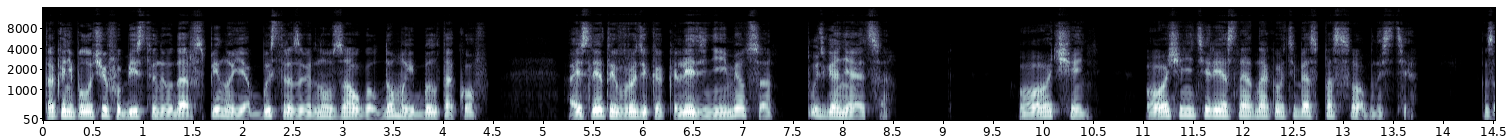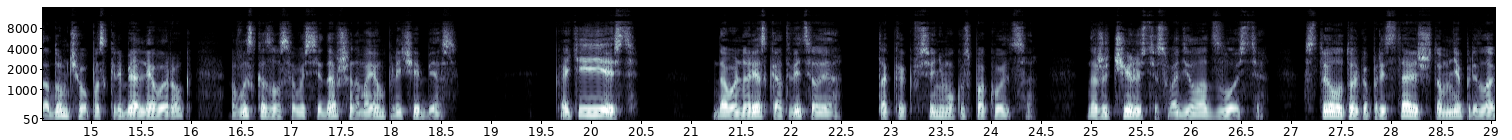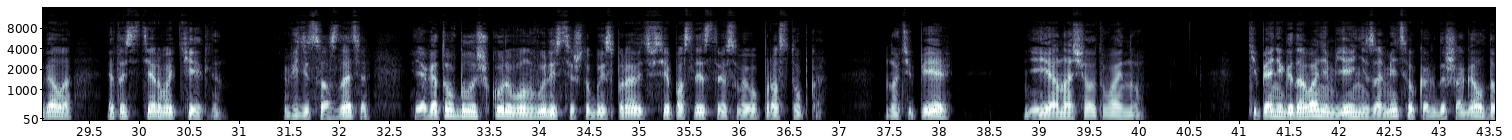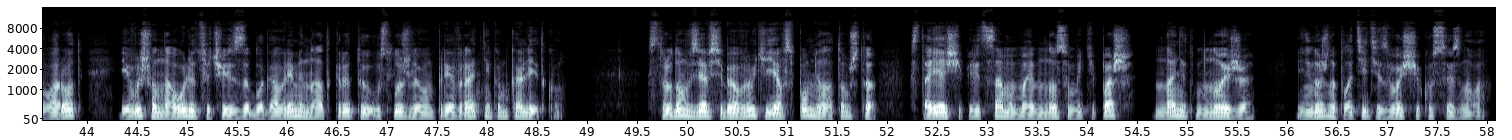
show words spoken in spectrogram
Так и не получив убийственный удар в спину, я быстро завернул за угол дома и был таков. А если этой вроде как леди не имется, пусть гоняется. Очень, очень интересные, однако, у тебя способности. Задумчиво поскребя левый рог, высказался восседавший на моем плече бес. «Какие есть?» Довольно резко ответил я, так как все не мог успокоиться. Даже челюсти сводило от злости. Стоило только представить, что мне предлагала эта стерва Кейтлин. Видит Создатель, я готов был из шкуры вон вылезти, чтобы исправить все последствия своего проступка. Но теперь не я начал эту войну. Кипя негодованием, я и не заметил, как дошагал до ворот и вышел на улицу через заблаговременно открытую услужливым привратником калитку. С трудом взяв себя в руки, я вспомнил о том, что стоящий перед самым моим носом экипаж нанят мной же, и не нужно платить извозчику сызного.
